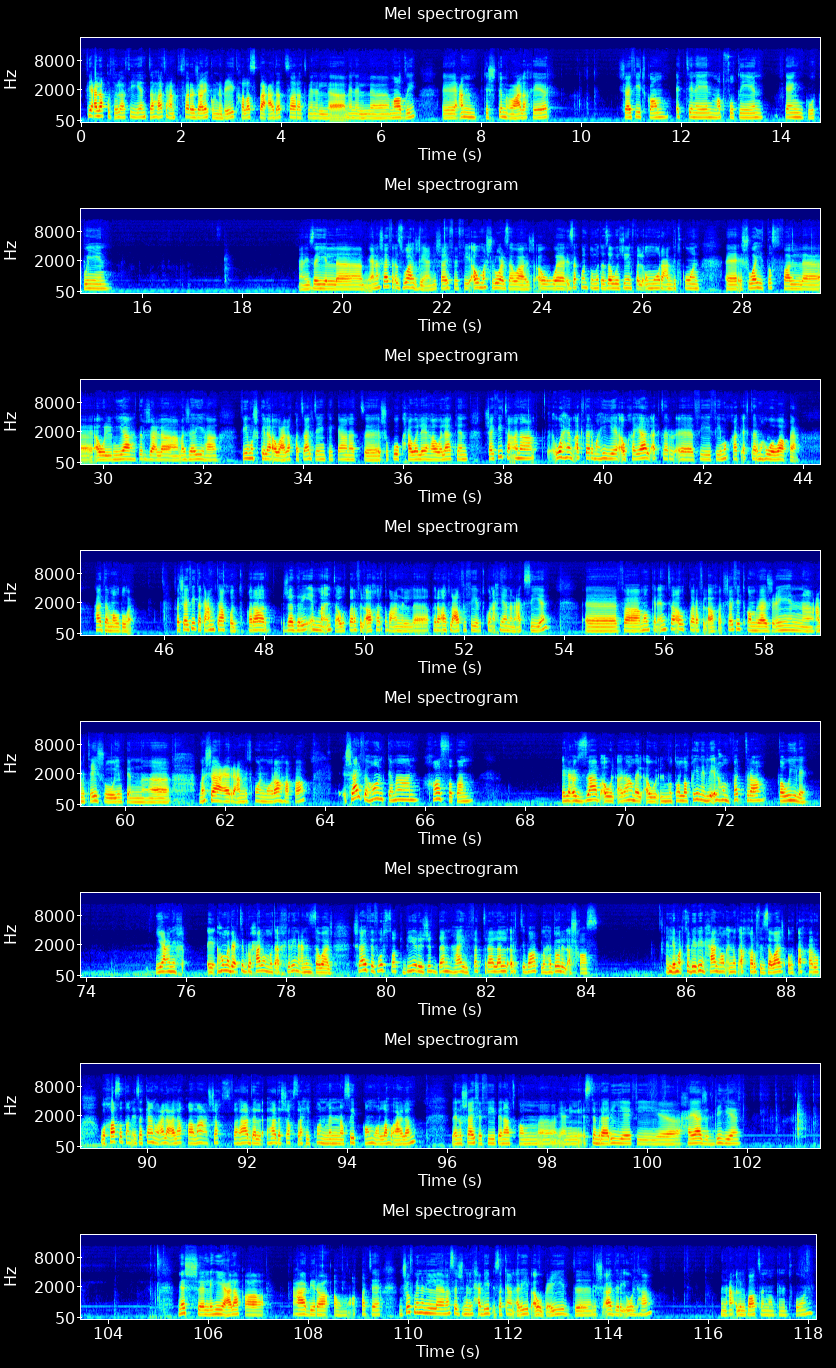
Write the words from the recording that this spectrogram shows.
في علاقة ثلاثية انتهت عم تتفرج عليكم من بعيد خلاص بعدت صارت من من الماضي. آه، عم تجتمعوا على خير. شايفيتكم التنين مبسوطين كينج وكوين يعني زي يعني أنا شايفة أزواج يعني شايفة في أو مشروع زواج أو إذا كنتم متزوجين فالأمور عم بتكون آه، شوي تصفى أو المياه ترجع لمجاريها. في مشكلة أو علاقة ثالثة يمكن كانت آه، شكوك حواليها ولكن شايفيتها أنا وهم أكثر ما هي أو خيال أكثر آه، في في مخك أكثر ما هو واقع. هذا الموضوع. فشايفيتك عم تاخذ قرار جذري إما أنت أو الطرف الآخر. طبعا القراءات العاطفية بتكون أحيانا عكسية. آه، فممكن أنت أو الطرف الآخر. شايفيتكم راجعين عم تعيشوا يمكن آه، مشاعر عم بتكون مراهقة. شايفة هون كمان خاصة العزاب أو الأرامل أو المطلقين اللي إلهم فترة طويلة. يعني هم بيعتبروا حالهم متأخرين عن الزواج. شايفة فرصة كبيرة جدا هاي الفترة للارتباط لهدول الأشخاص اللي معتبرين حالهم إنه تأخروا في الزواج أو تأخروا وخاصة إذا كانوا على علاقة مع شخص فهذا هذا الشخص راح يكون من نصيبكم والله أعلم. لأنه شايفة في بيناتكم آه، يعني استمرارية في آه، حياة جدية. مش اللي هي علاقة عابرة أو مؤقتة. نشوف من المسج من الحبيب إذا كان قريب أو بعيد مش قادر يقولها. من عقله الباطن ممكن تكون.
